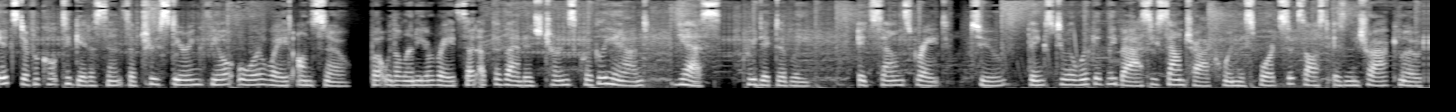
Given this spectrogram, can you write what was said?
It's difficult to get a sense of true steering feel or weight on snow, but with a linear rate set up the Vantage turns quickly and, yes, predictably. It sounds great, too, thanks to a wickedly bassy soundtrack when the sports exhaust is in track mode.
